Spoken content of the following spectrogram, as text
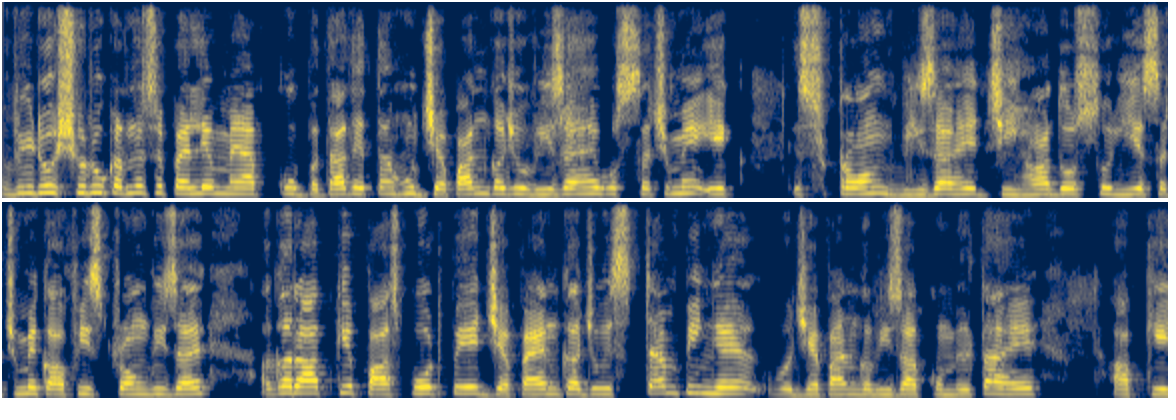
वीडियो शुरू करने से पहले मैं आपको बता देता हूँ जापान का जो वीज़ा है, वो सच में एक स्ट्रॉन्ग वीज़ा है। जी हाँ दोस्तों, ये सच में काफ़ी स्ट्रॉन्ग वीज़ा है। अगर आपके पासपोर्ट पे जापान का जो स्टैंपिंग है, वो जापान का वीज़ा आपको मिलता है। आपके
